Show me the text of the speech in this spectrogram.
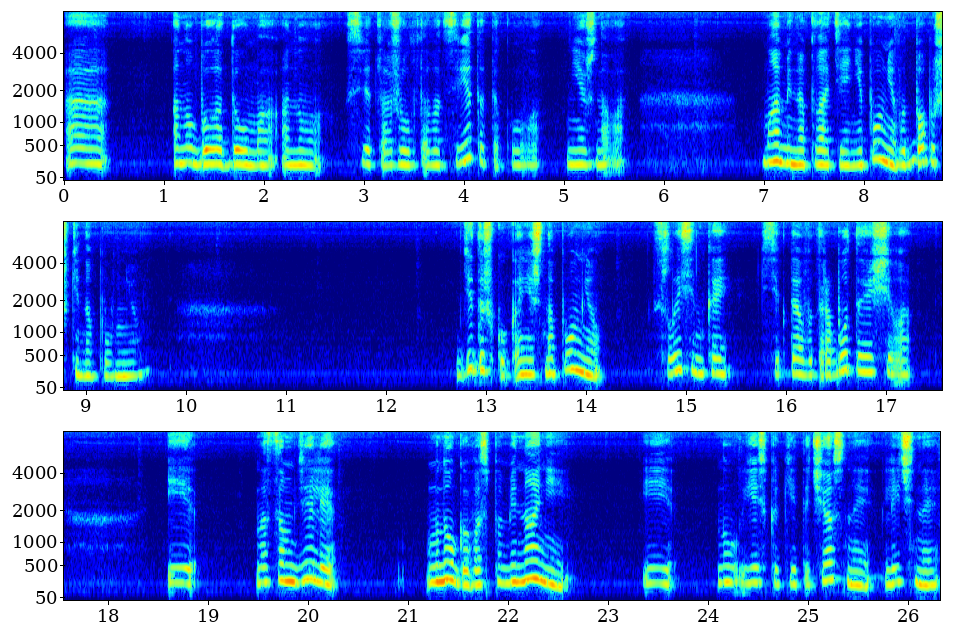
Э, оно было дома, оно светло-желтого цвета, такого нежного. Мамино платье я не помню, вот бабушкино помню. Дедушку, конечно, помню, с лысинкой, всегда вот работающего. И на самом деле много воспоминаний, и ну, есть какие-то частные, личные,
